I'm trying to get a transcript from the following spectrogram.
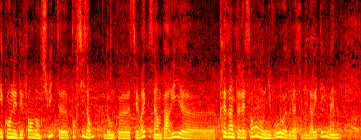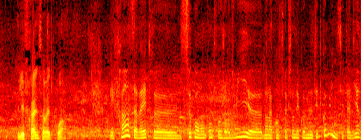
et qu'on les défende ensuite euh, pour six ans. Donc euh, c'est vrai que c'est un pari très intéressant au niveau de la solidarité humaine. Et les freins, ça va être quoi? Les freins, ça va être ce qu'on rencontre aujourd'hui dans la construction des communautés de communes, c'est-à-dire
